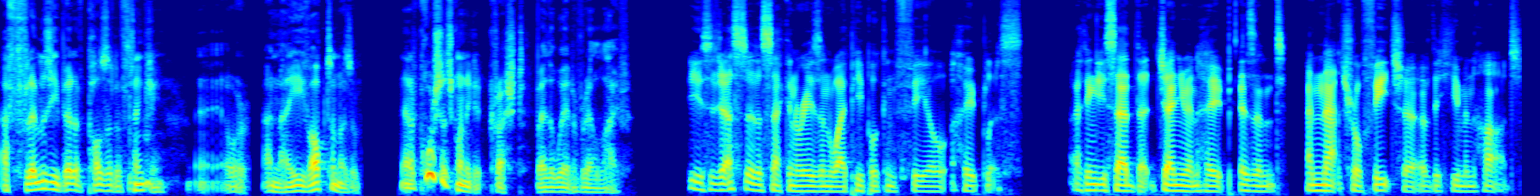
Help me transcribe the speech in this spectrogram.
a flimsy bit of positive thinking uh, or a naive optimism, then of course it's going to get crushed by the weight of real life. You suggested a second reason why people can feel hopeless. I think you said that genuine hope isn't a natural feature of the human heart.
